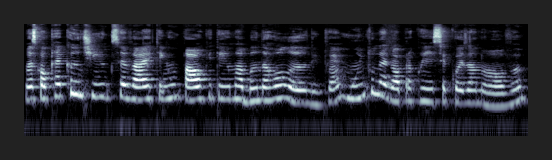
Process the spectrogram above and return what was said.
mas qualquer cantinho que você vai tem um palco e tem uma banda rolando, então é muito legal pra conhecer coisa nova.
